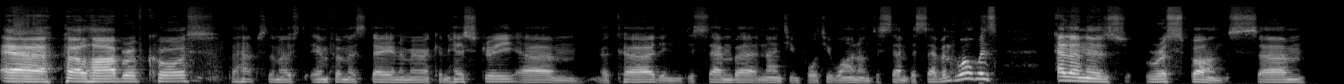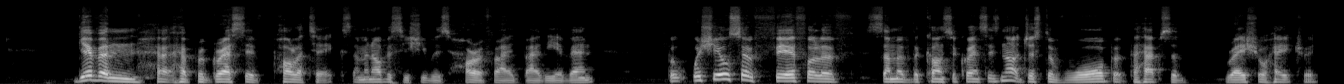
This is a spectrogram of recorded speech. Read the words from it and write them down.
Uh, Pearl Harbor, of course, perhaps the most infamous day in American history, um, occurred in December 1941 on December 7th. What was Eleanor's response? Um, given her, her, progressive politics, I mean, obviously she was horrified by the event, but was she also fearful of some of the consequences, not just of war, but perhaps of racial hatred?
